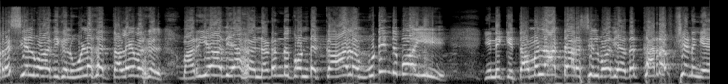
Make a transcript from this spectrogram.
அரசியல்வாதிகள் உலக தலைவர்கள் மரியாதையாக நடந்து கொண்ட காலம் முடிந்து போய். இன்னைக்கு தமிழ்நாட்டு அரசியல்வாதி அதை கரப்ஷனுங்க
